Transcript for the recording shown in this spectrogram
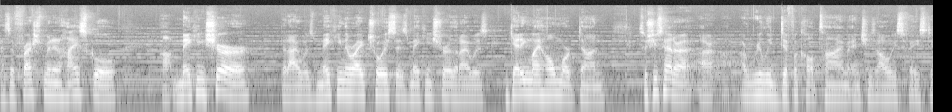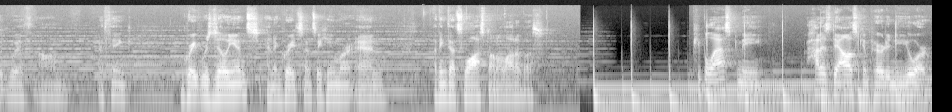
as a freshman in high school uh, making sure that I was making the right choices, making sure that I was getting my homework done. So she's had a, a, a really difficult time and she's always faced it with, um, I think, great resilience and a great sense of humor and I think that's lost on a lot of us. People ask me, how does Dallas compare to New York?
